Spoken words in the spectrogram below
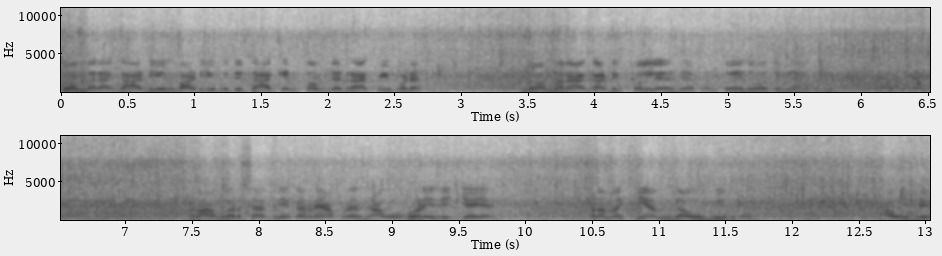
તો અમારે આ ગાડીઓ ને બાડીઓ બધી ઢાંકીને કમ્પ્લીટ રાખવી પડે. જો અમારે આ ગાડી પલ્લે છે, પણ તોય જુઓ તમે આ બધું. હવે આ વરસાદને કારણે આપણે જવું ઘણી જગ્યાએ. પણ આમાં કેમ જવું મિત્રો? આવું છે.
